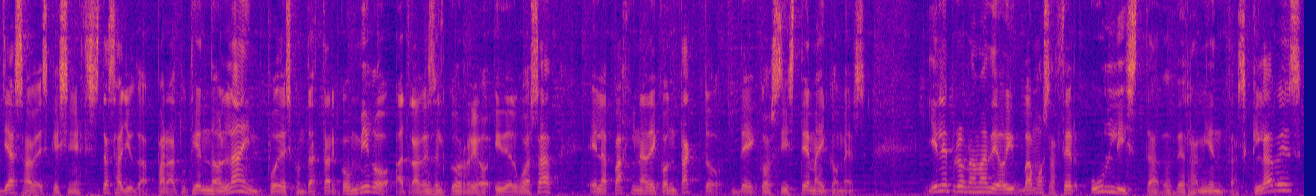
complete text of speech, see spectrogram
Ya sabes que si necesitas ayuda para tu tienda online, puedes contactar conmigo a través del correo y del WhatsApp en la página de contacto de Ecosistema e-commerce. Y en el programa de hoy vamos a hacer un listado de herramientas claves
